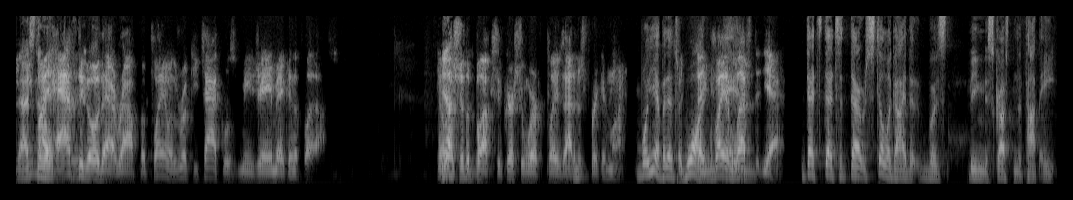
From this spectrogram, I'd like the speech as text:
that's you the might have to go that route, but playing with rookie tackles means you ain't making the playoffs. Unless you're the Bucs, if Tristan Wirfs plays out of his freaking mind. Well, yeah, but that's But one. They playing and left, yeah. That's that's that was still a guy that was being discussed in the top eight.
